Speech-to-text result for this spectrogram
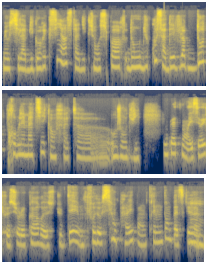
mais aussi la bigorexie, hein, cette addiction au sport. Donc du coup, ça développe d'autres problématiques en fait euh, aujourd'hui. Complètement. Et c'est vrai que sur le corps euh, sculpté, on pourrait aussi en parler pendant très longtemps parce que mmh.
